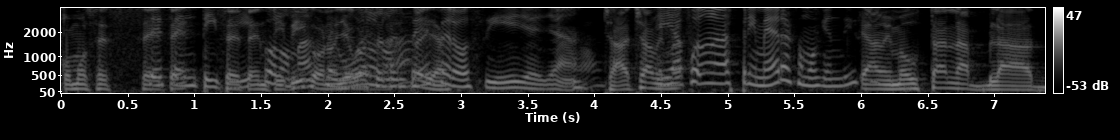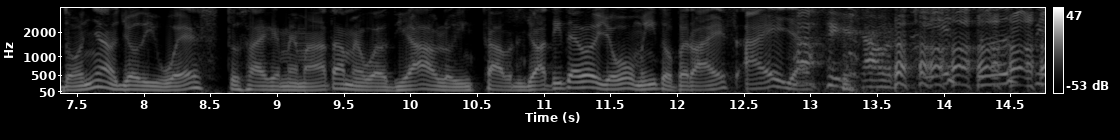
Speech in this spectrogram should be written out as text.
Como se, se, Sesenta y pico, setenta y lo más pico, ¿no llegó a seguro, 70 sé, ya? pero sí, ella. Chacha, a mí, Ella me, fue una de las primeras, como quien dice. a mí me gustan las, las doñas, Jodie West, tú sabes que me mata, me huele el diablo, bien cabrón. Yo a ti te veo y yo vomito, pero a, es, a ella... Ah, sí, cabrón. ¡Qué sucio!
